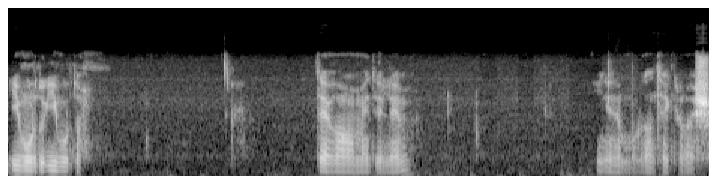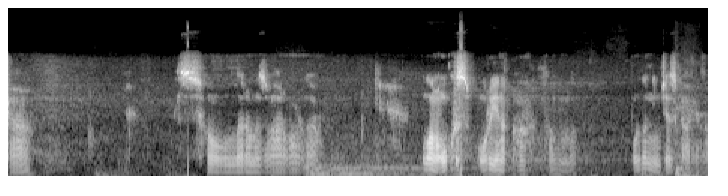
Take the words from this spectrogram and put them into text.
İyi vurdu, iyi vurdu. Devam edelim. İnelim buradan tekrar aşağı. Soul'larımız var burada. Ulan o kısım oraya... Ha, tamam mı? Buradan ineceğiz galiba.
